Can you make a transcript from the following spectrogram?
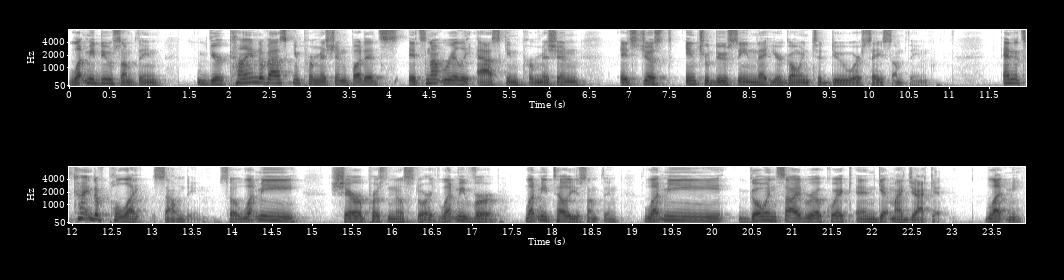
let me do something, you're kind of asking permission, but it's it's not really asking permission it's just introducing that you're going to do or say something. And it's kind of polite sounding. So let me share a personal story. Let me verb. Let me tell you something. Let me go inside real quick and get my jacket. Let me.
